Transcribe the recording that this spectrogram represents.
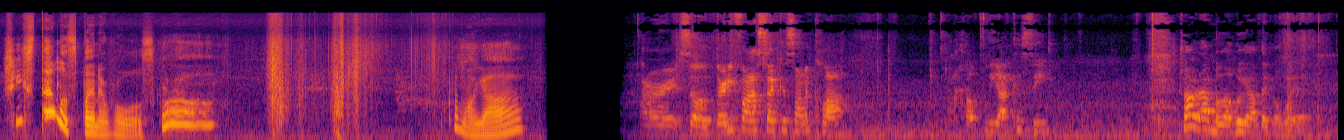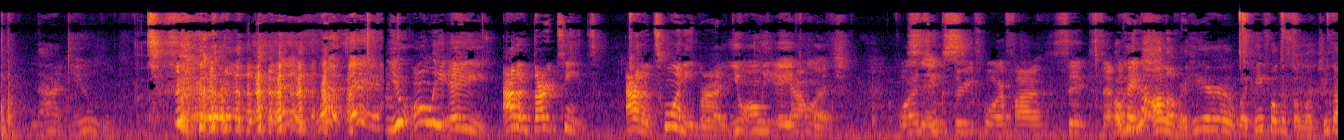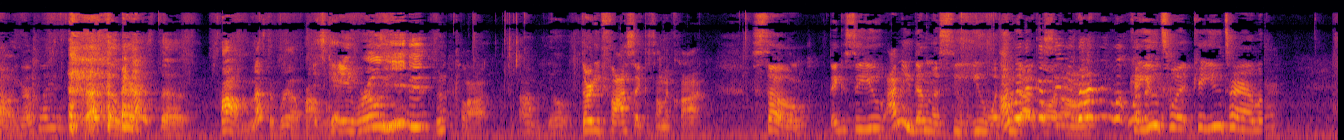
She's still explaining rules, girl. Come on, y'all. All right, so 35 seconds on the clock. Hopefully, I can see. Drop down below who y'all think will win. Not you. Hey, what? Hey. You only ate out of 13, out of 20, bro. You only ate how much? One, two, Six. three, four, five, six, seven. Okay, you're all over here, but can you focus on what you got on your plate? That's the, that's the problem. That's the real problem. It's getting real heated. clock. I'm young. 35 seconds on the clock. So they can see you. I need them to see you. What I you mean, got going on? me. What- Can what you twit? Can you turn?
